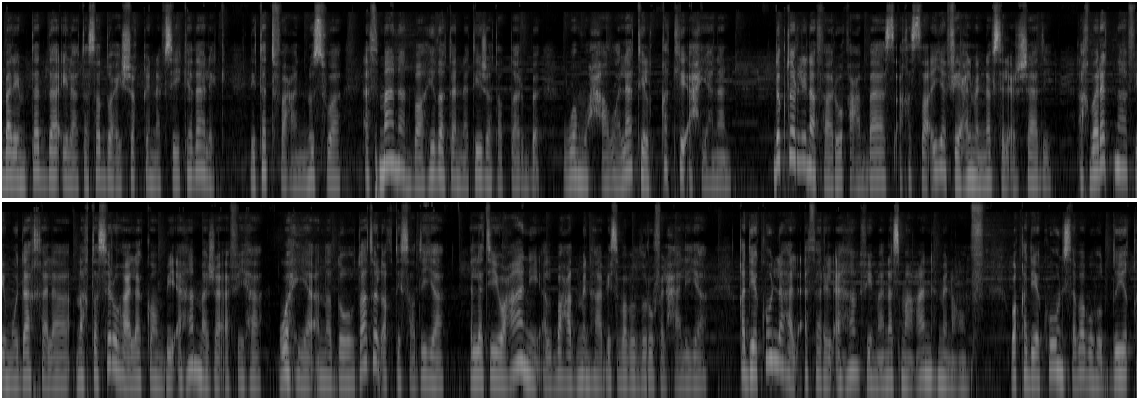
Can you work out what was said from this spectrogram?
بل امتد إلى تصدع الشق النفسي كذلك لتدفع النسوة أثمانا باهظة نتيجة الضرب ومحاولات القتل أحيانا. دكتور لينا فاروق عباس أخصائية في علم النفس الإرشادي. أخبرتنا في مداخلة نختصرها لكم بأهم ما جاء فيها وهي أن الضغوطات الاقتصادية التي يعاني البعض منها بسبب الظروف الحالية قد يكون لها الأثر الأهم فيما نسمع عنه من عنف وقد يكون سببه الضيق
